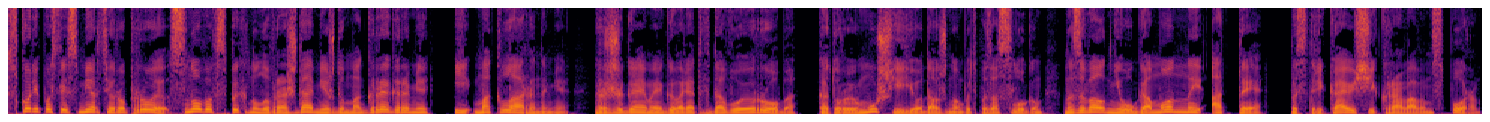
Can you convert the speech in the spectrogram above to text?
Вскоре после смерти Роб Роя снова вспыхнула вражда между Макгрегорами и Макларенами, разжигаемая, говорят, вдовою Роба, которую муж ее, должно быть по заслугам, называл неугомонной АТ, пострекающей кровавым спором.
